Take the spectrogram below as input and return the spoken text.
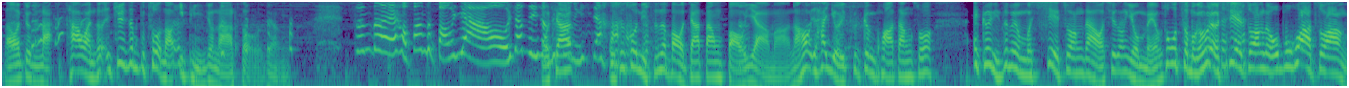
然后就拿擦完之后，哎、欸，觉得不错，然后一瓶就拿走了这样。真的哎，好棒的保雅哦！我下次也想去用一下。我就说你真的把我家当保雅嘛？然后他有一次更夸张，说：“哎、欸、哥，你这边有没有卸妆的？卸妆有没？”我说：“我怎么可能会有卸妆的？我不化妆。”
